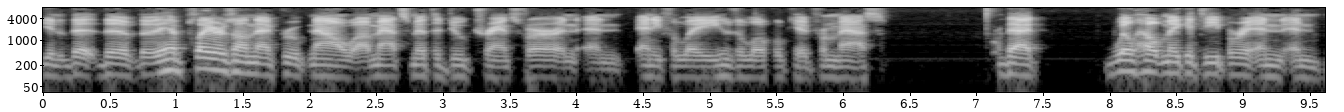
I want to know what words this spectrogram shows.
you know, the the, the they have players on that group now. Uh, Matt Smith, a Duke transfer, and and Enny Fillet, who's a local kid from Mass, that will help make it deeper and and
